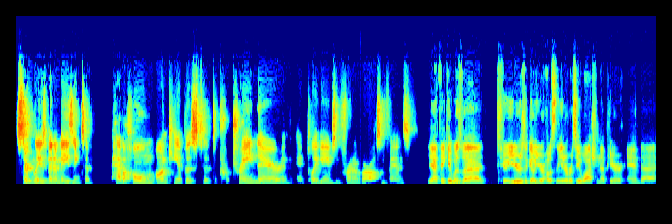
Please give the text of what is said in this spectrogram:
certainly it's been amazing to have a home on campus to, to pr- train there and, and play games in front of our awesome fans. Yeah, I think it was uh, two years ago you were hosting the University of Washington up here, and uh,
